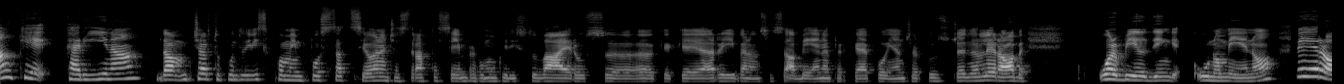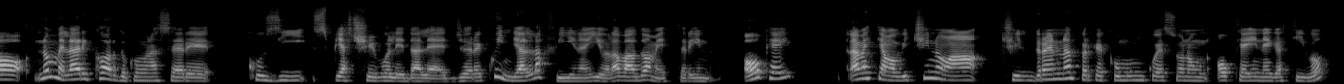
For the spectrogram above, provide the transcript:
anche carina da un certo punto di vista come impostazione, cioè si tratta sempre comunque di sto virus uh, che, che, arriva, non si sa bene perché poi a un certo punto succedono le robe, world building uno meno, però non me la ricordo come una serie così spiacevole da leggere, quindi alla fine io la vado a mettere in ok, la mettiamo vicino a Children perché comunque sono un ok negativo,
